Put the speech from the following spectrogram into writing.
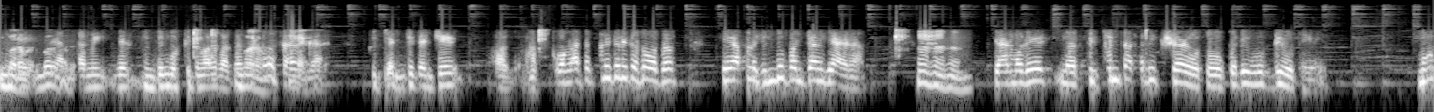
बरोबर आता मी तीन गोष्टी तुम्हाला त्यांचे त्यांचे आता कधी कधी कसं होतं हे आपलं हिंदू पंचांग जे आहे ना त्यामध्ये तिथूनचा कधी क्षय होतो कधी वृद्धी होते. मग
